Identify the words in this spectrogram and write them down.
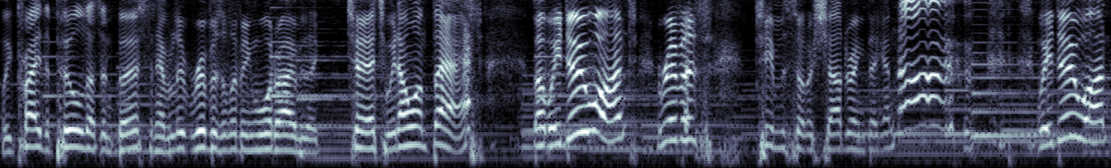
We pray the pool doesn't burst and have rivers of living water over the church. We don't want that. But we do want rivers Tim's sort of shuddering, thinking, No, we do want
